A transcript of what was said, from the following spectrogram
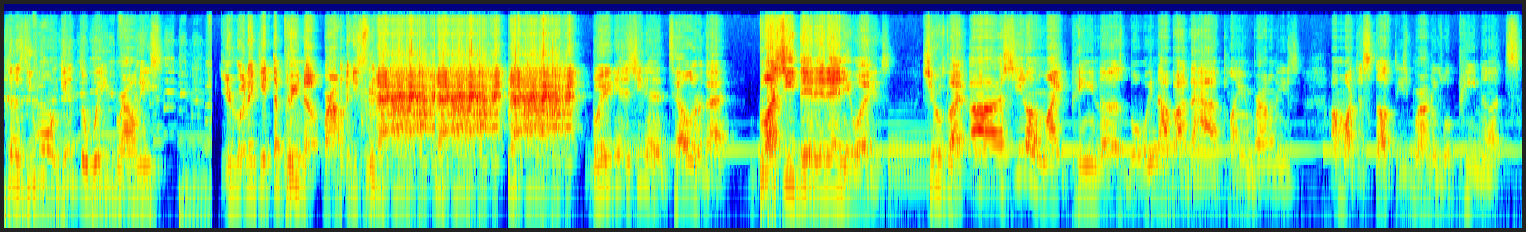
cause you won't get the wheat brownies. You're gonna get the peanut brownies. but he didn't, she didn't tell her that. But she did it anyways. She was like, uh, she don't like peanuts, but we not about to have plain brownies. I'm about to stuff these brownies with peanuts.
